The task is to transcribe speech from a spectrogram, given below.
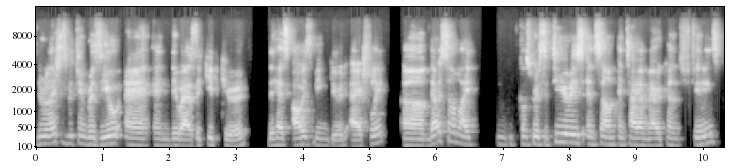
the relations between Brazil and, and the US they keep good. They has always been good actually. Um, there are some like conspiracy theories and some anti-American feelings,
